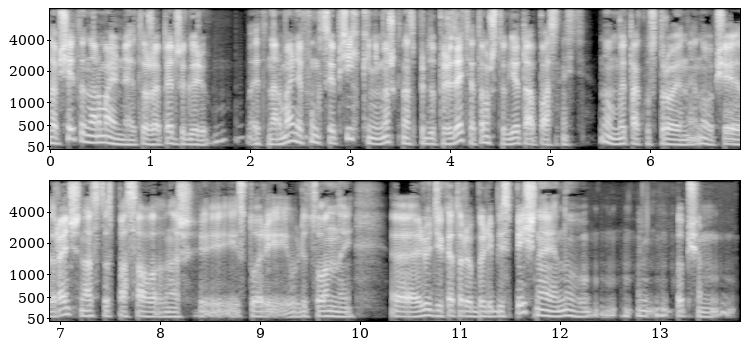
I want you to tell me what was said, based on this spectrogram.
вообще это нормально, я тоже опять же говорю, это нормальная функция психики немножко нас предупреждать о том, что где-то опасность. Ну, мы так устроены. Ну, вообще, раньше нас это спасало в нашей истории эволюционной. Э, Люди, которые были беспечные, ну, в общем,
